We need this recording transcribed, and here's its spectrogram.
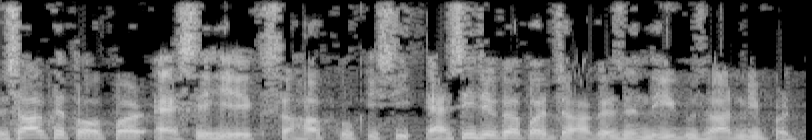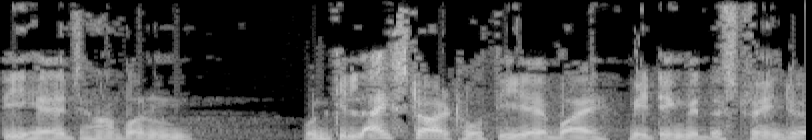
مثال کے طور پر ایسے ہی ایک صاحب کو کسی ایسی جگہ پر جا کر زندگی گزارنی پڑتی ہے جہاں پر ان ان کی لائف اسٹارٹ ہوتی ہے by meeting with the stranger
